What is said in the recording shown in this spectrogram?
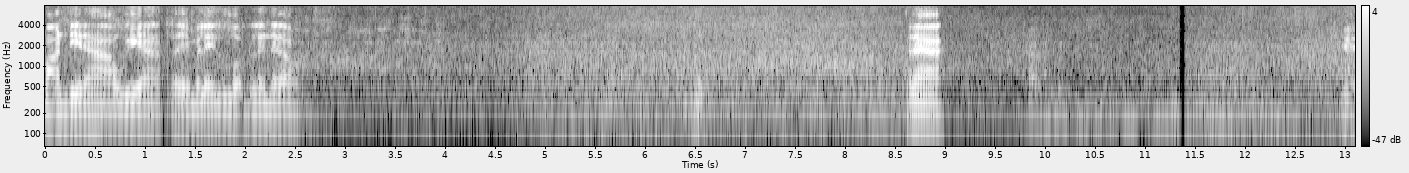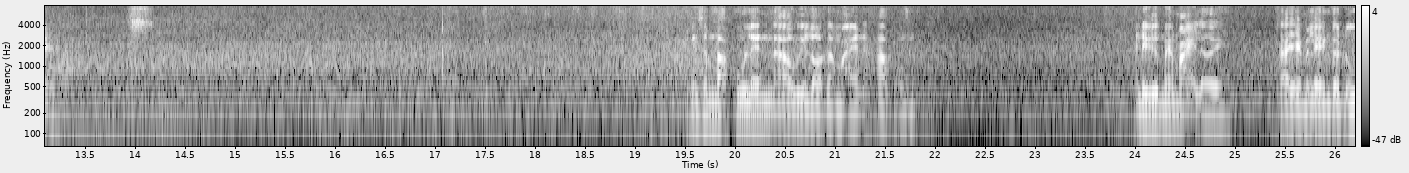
มันดีนะฮะเอาวีฮะถ้ายังไม่เล่นโหลดมาเล่นได้แล้ว นั่นนะเย่นี่สำหรับผู้เล่น RV โหลดมาใหม่นะครับผม อันนี้คือใหม่ๆเลย ถ้ายังไม่เล่นก็ดู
